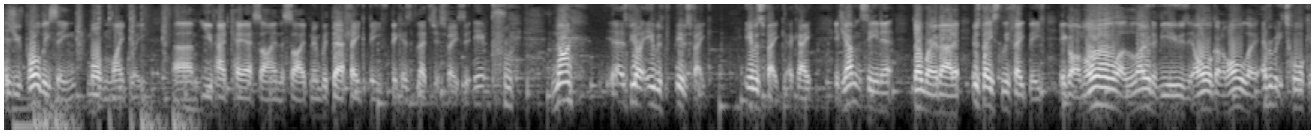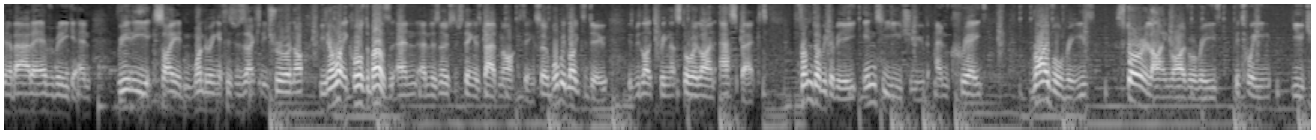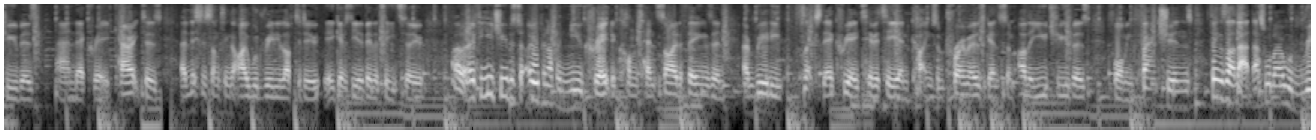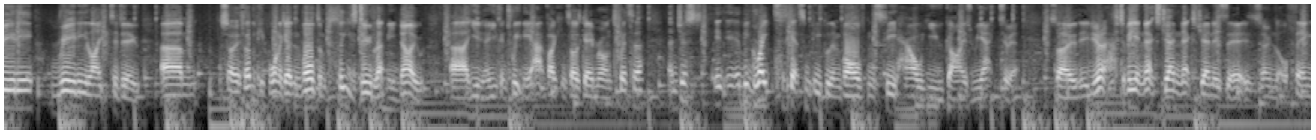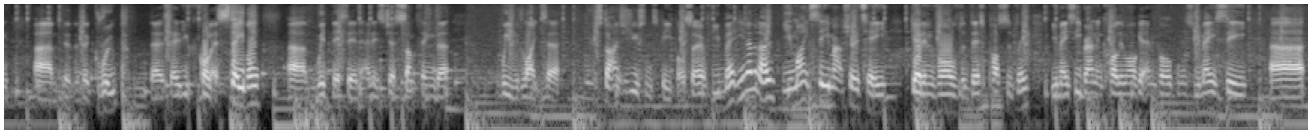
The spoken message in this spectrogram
as you've probably seen, more than likely, um, you've had KSI in the side with their fake beef because let's just face it, it no, let's be honest, it was it was fake. It was fake, okay? If you haven't seen it, don't worry about it. It was basically fake beef. It got them all a load of views. It all got them all, everybody talking about it, everybody getting really excited and wondering if this was actually true or not. But you know what? It caused a buzz, and, and there's no such thing as bad marketing. So what we'd like to do is we'd like to bring that storyline aspect from WWE into YouTube and create rivalries, storyline rivalries between YouTubers and their created characters. And this is something that I would really love to do. It gives the ability to, I don't know, for YouTubers to open up a new creator content side of things and, and really flex their creativity and cutting some promos against some other YouTubers, forming factions, things like that. That's what I would really, really like to do. Um, so if other people want to get involved, then please do let me know. Uh, you know, you can tweet me at Viking Size Gamer on Twitter, and just it, it'd be great to get some people involved and see how you guys react to it. So you don't have to be in next gen. Next gen is, is its own little thing. Um, the, the, group, you could call it a stable um, with this in, and it's just something that we would like to start introducing to people. So if you you never know, you might see Macho T get involved with this possibly. You may see Brandon Collymore get involved in this. You may see, uh,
